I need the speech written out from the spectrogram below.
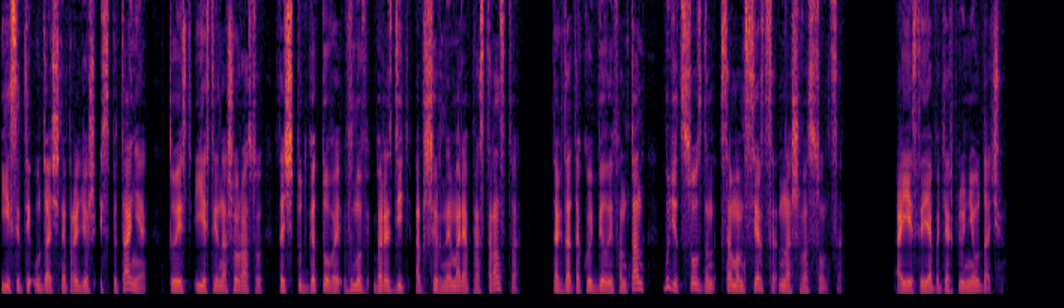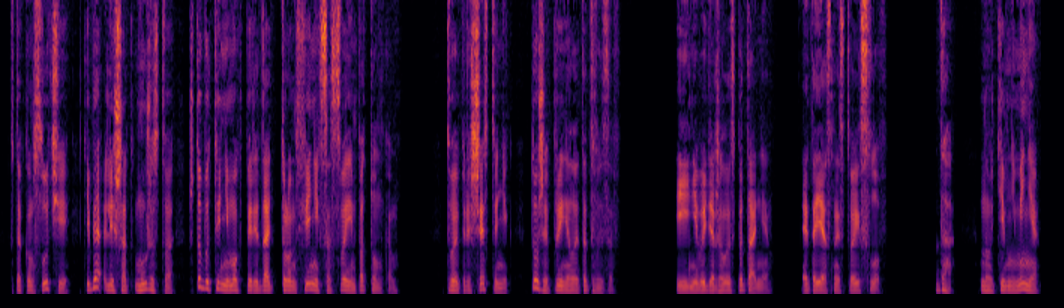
Если ты удачно пройдешь испытания, то есть если нашу расу сочтут готовой вновь бороздить обширные моря пространства, тогда такой белый фонтан будет создан в самом сердце нашего Солнца. А если я потерплю неудачу? В таком случае тебя лишат мужества, чтобы ты не мог передать трон Феникса своим потомкам. Твой предшественник тоже принял этот вызов. И не выдержал испытания. Это ясно из твоих слов. Да, но тем не менее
